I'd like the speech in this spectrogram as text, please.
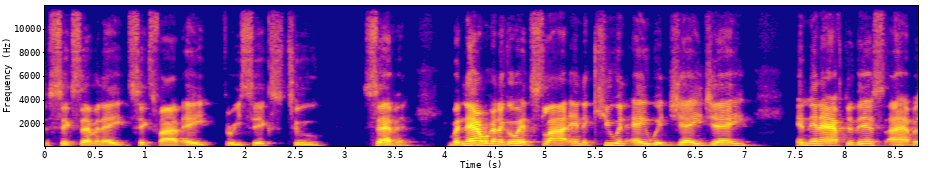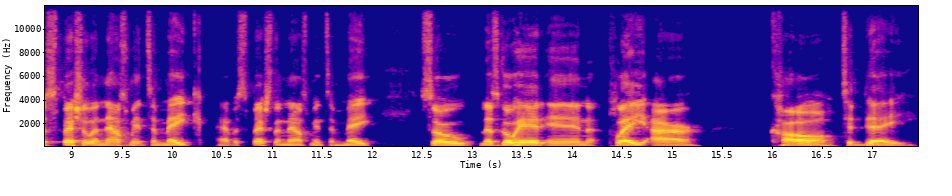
to 678-658-3627. But now we're gonna go ahead and slide into Q&A with JJ. And then after this, I have a special announcement to make. I have a special announcement to make. So let's go ahead and play our call today?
